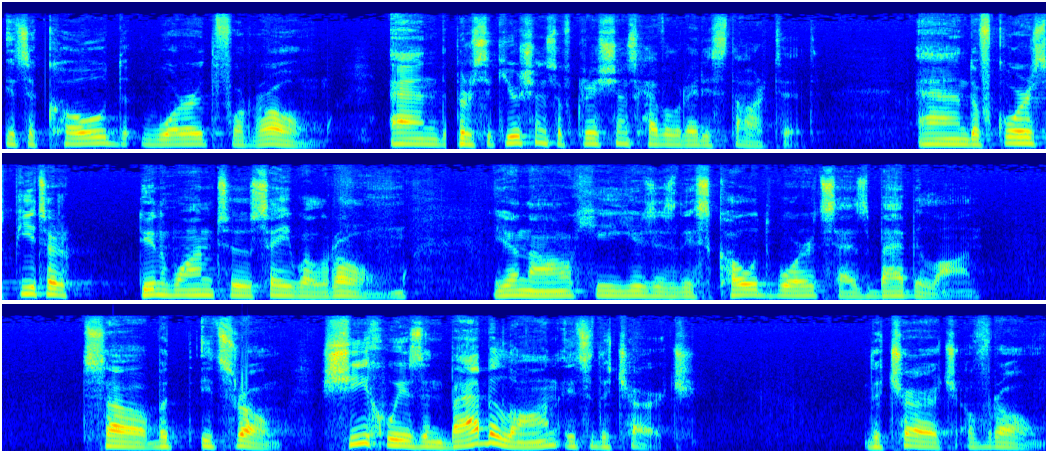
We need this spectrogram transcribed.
It's a code word for Rome. And persecutions of Christians have already started. And of course, Peter didn't want to say, well, Rome. You know, he uses this code word, says Babylon. So, but it's Rome. She who is in Babylon, it's the church, the church of Rome.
